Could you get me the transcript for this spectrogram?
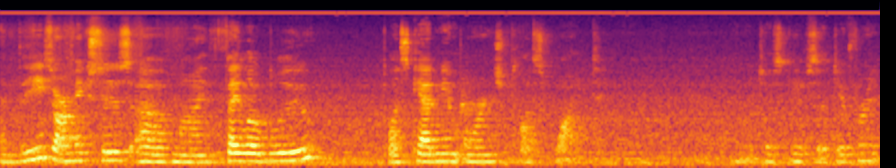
And these are mixes of my phthalo blue plus cadmium orange plus white. And it just gives a different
